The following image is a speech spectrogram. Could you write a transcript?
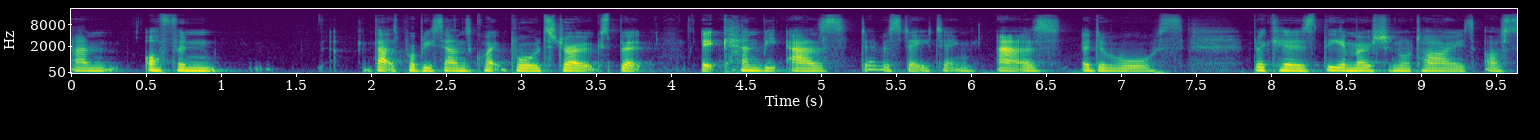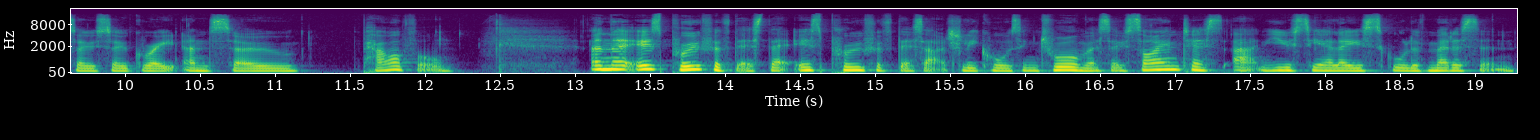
Um, often, that probably sounds quite broad strokes, but it can be as devastating as a divorce because the emotional ties are so, so great and so powerful. And there is proof of this. There is proof of this actually causing trauma. So, scientists at UCLA's School of Medicine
